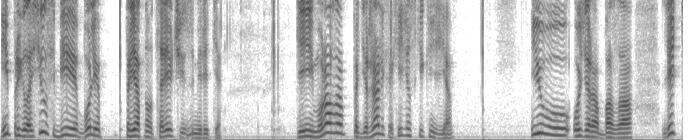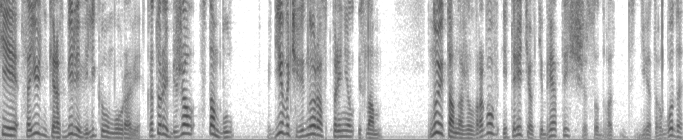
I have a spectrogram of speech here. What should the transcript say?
И пригласил себе более приятного царевича из Замерете. Тимураза поддержали хахетинские князья. И у озера База летние союзники разбили великого Мурави, который бежал в Стамбул, где в очередной раз принял ислам. Ну и там нажил врагов, и 3 октября 1629 года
